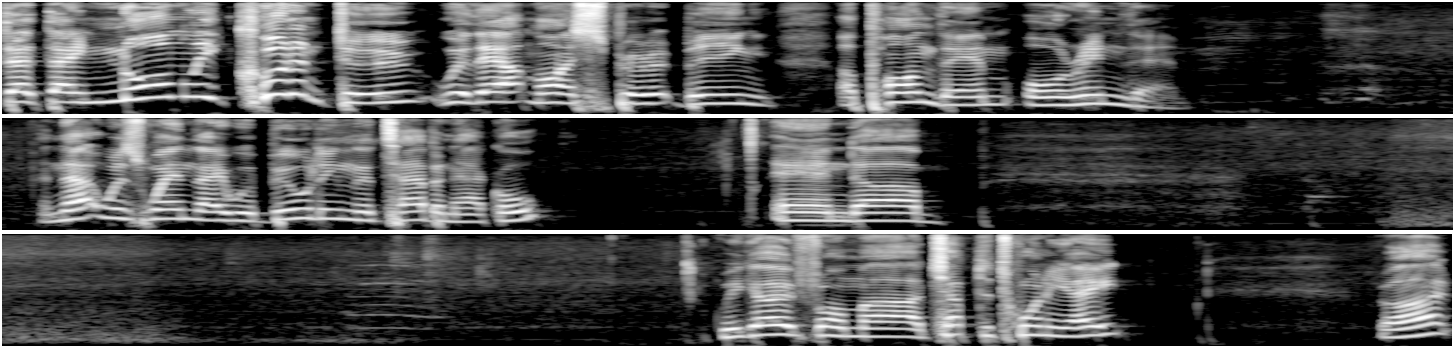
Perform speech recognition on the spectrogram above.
that they normally couldn't do without my spirit being upon them or in them. And that was when they were building the tabernacle. And uh, we go from uh, chapter 28, right?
